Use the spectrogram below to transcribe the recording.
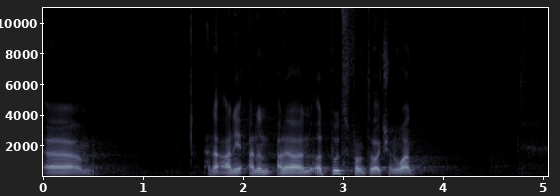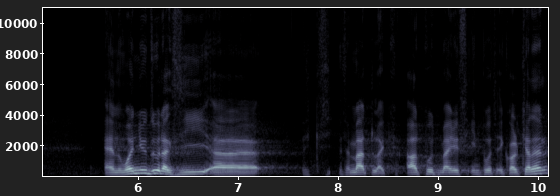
um, an, an output from transaction one. And when you do like the, uh, the math, like output minus input equal kernel,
